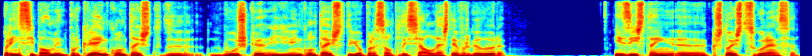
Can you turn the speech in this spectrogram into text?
Principalmente porque é em contexto de, de busca e em contexto de operação policial desta envergadura, existem uh, questões de segurança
